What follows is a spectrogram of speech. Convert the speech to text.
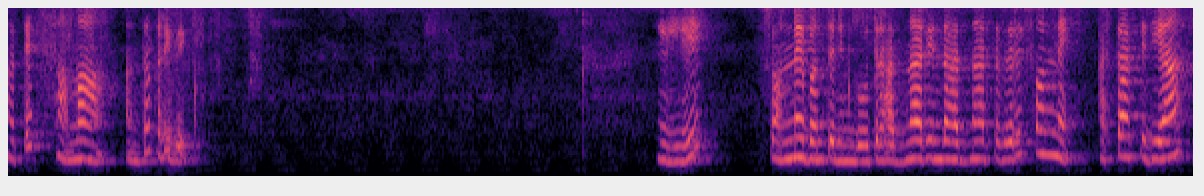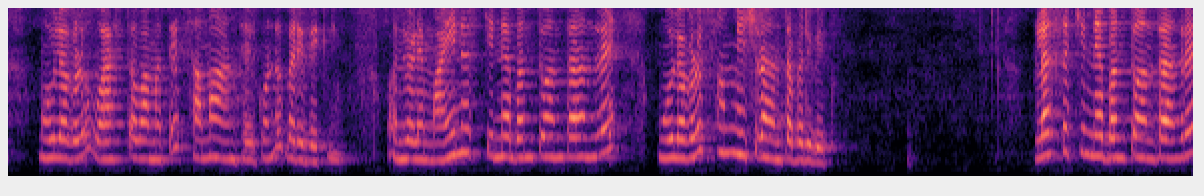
ಮತ್ತು ಸಮ ಅಂತ ಬರಿಬೇಕು. ಇಲ್ಲಿ ಸೊನ್ನೆ ಬಂತು ನಿಮಗೆ ಉತ್ತರ. ಹದಿನಾರರಿಂದ ಹದಿನಾರು ತೆಗೆದರೆ ಸೊನ್ನೆ. ಅರ್ಥ ಆಗ್ತಿದೆಯಾ? ಮೂಲಗಳು ವಾಸ್ತವ ಮತ್ತು ಸಮ ಅಂತ ಹೇಳ್ಕೊಂಡು ಬರಿಬೇಕು ನೀವು. ಒಂದು ವೇಳೆ ಮೈನಸ್ ಚಿಹ್ನೆ ಬಂತು ಅಂತ ಅಂದರೆ ಮೂಲಗಳು ಸಮ್ಮಿಶ್ರ ಅಂತ ಬರಿಬೇಕು. ಪ್ಲಸ್ ಚಿಹ್ನೆ ಬಂತು ಅಂತ ಅಂದರೆ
